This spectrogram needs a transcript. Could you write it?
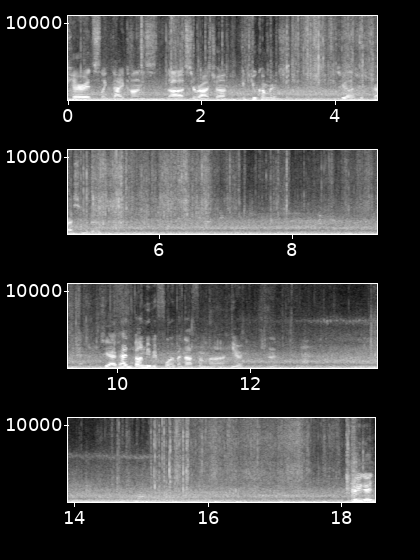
carrots, like daikons, uh, sriracha, and cucumbers. So yeah, let's just try some of this. Yeah, I've had banh mi before, but not from uh, here. Pretty good.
